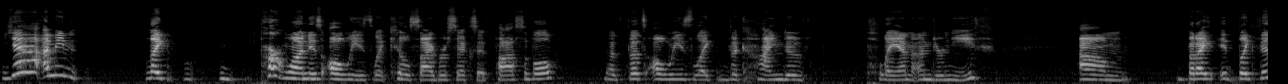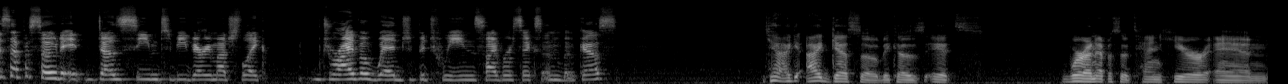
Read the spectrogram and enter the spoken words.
Yeah, I mean, like, part one is always like kill Cybersix if possible. That's that's always like the kind of plan underneath. Um, but I it, like this episode. It does seem to be very much like drive a wedge between Cybersix and Lucas. Yeah, I, I guess so because it's we're on episode ten here, and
